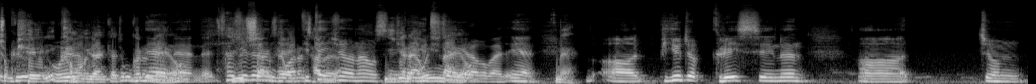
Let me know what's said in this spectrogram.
좀 그 표현이 감옥이라니까 좀 그렇네요. 네, 네, 네. 사실은 잘 디텐션 이겨내고 유치장이라고? 봐야 돼. 예. 네. 어, 비교적 그레이스는 어, 좀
